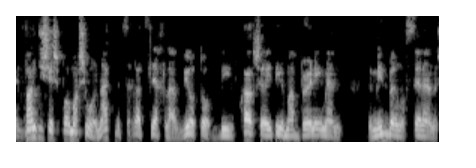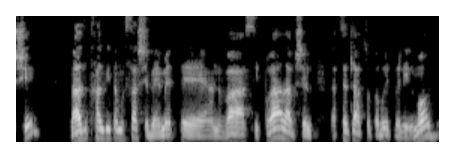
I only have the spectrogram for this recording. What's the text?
הבנתי שיש פה משהו ענק וצריך להצליח להביא אותו, בעיקר שראיתי מה ברנינג מן ומידברן עושה לאנשים, ואז התחלתי את המסע שבאמת אה, ענווה סיפרה עליו של לצאת לארה"ב וללמוד,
